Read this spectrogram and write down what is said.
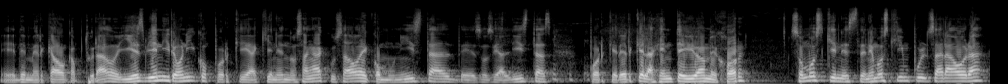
eh, de mercado capturado. Y es bien irónico porque a quienes nos han acusado de comunistas, de socialistas, por querer que la gente viva mejor, somos quienes tenemos que impulsar ahora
